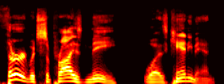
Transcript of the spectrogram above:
Third, which surprised me, was Candyman.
